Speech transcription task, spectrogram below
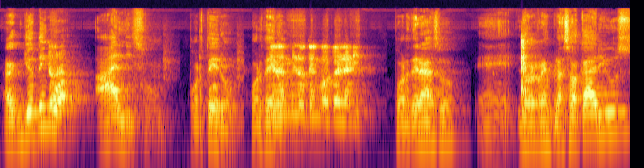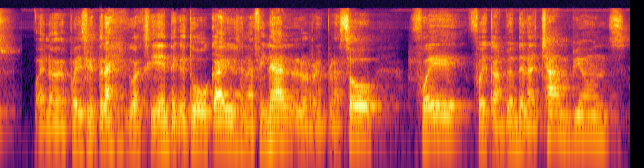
Ah, Yo tengo a, a Allison, portero, Yo portero, también lo tengo acá en la lista. porterazo. Eh, lo reemplazó a Carius. Bueno, después de ese trágico accidente que tuvo Carius en la final, lo reemplazó. Fue, fue campeón de la Champions.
